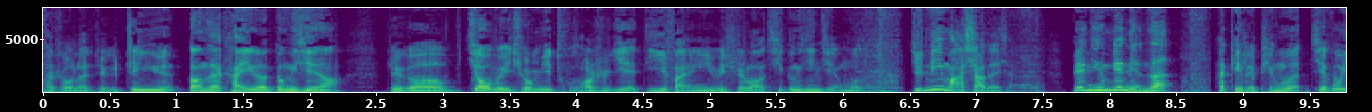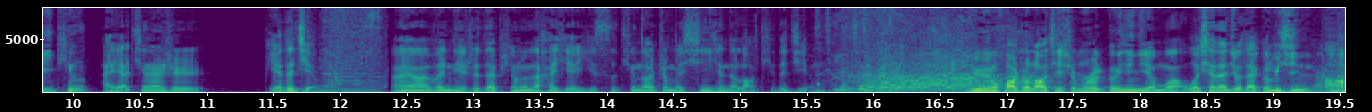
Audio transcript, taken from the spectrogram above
他说了，这个真晕。刚才看一个更新啊，这个叫伪球迷吐槽世界，第一反应以为是老七更新节目了，就立马下载下来，边听边点赞，还给了评论。结果一听，哎呀，竟然是别的节目。哎呀，问题是在评论里还写疑似听到这么新鲜的老 T 的节目。因为话说老 T 什么时候更新节目啊？我现在就在更新啊。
